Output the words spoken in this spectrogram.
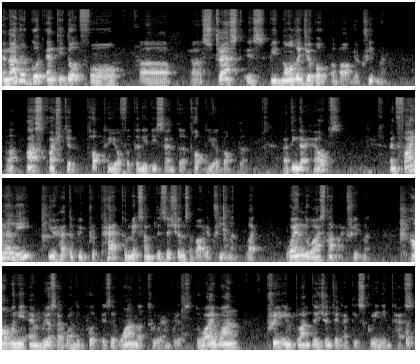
Another good antidote for uh, uh, stress is be knowledgeable about your treatment. Uh, ask questions, talk to your fertility center, talk to your doctor. I think that helps. And finally, you have to be prepared to make some decisions about your treatment, like when do I start my treatment? How many embryos I want to put? Is it one or two embryos? Do I want pre-implantation genetic screening test?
